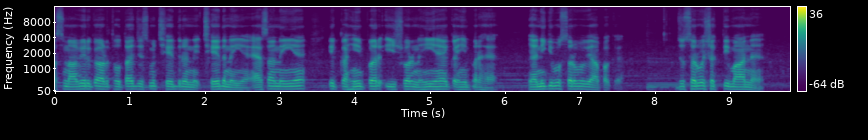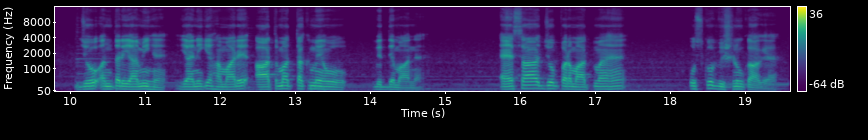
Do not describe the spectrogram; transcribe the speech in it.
असनाविर का अर्थ होता है जिसमें छेद्र नहीं, छेद नहीं है। ऐसा नहीं है कि कहीं पर ईश्वर नहीं है, कहीं पर है। यानी कि वो सर्वव्यापक है। जो सर्वशक्तिमान है, जो अंतर्यामी है, यानी कि हमारे आत्मा तक में वो विद्यमान है। ऐसा जो परमात्मा है, उसको विष्णु कहा गया है।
